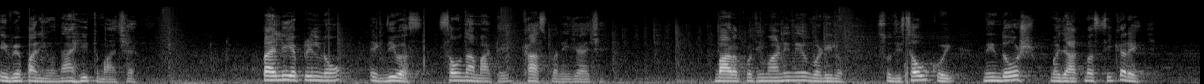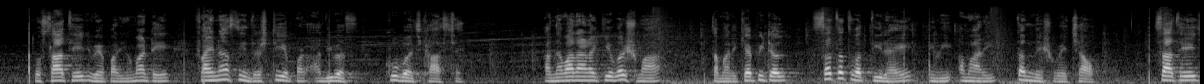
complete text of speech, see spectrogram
એ વેપારીઓના હિતમાં છે. પહેલી એપ્રિલનો એક દિવસ સૌના માટે ખાસ બની જાય છે. બાળકોથી માંડીને વડીલો સુધી સૌ કોઈ નિર્દોષ, મજાક મસ્તી કરે છે તો સાથે જ વેપારીઓ માટે ફાઇનાન્સની દ્રષ્ટિએ પણ આ દિવસ ખૂબ જ ખાસ છે. આ નવા નાણાકીય વર્ષમાં તમારી કેપિટલ સતત વધતી રહે એવી અમારી તમને શુભેચ્છાઓ. સાથે જ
